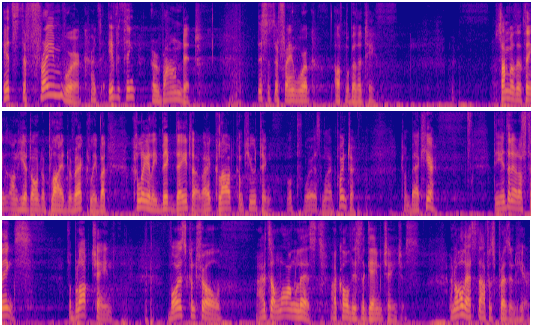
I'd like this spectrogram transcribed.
It's the framework, it's everything around it. This is the framework of mobility. Some of the things on here don't apply directly, but clearly big data, right? Cloud computing. Where is my pointer? Come back here. The Internet of Things, the blockchain, voice control. Uh, it's a long list. I call these the game changers. And all that stuff is present here.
